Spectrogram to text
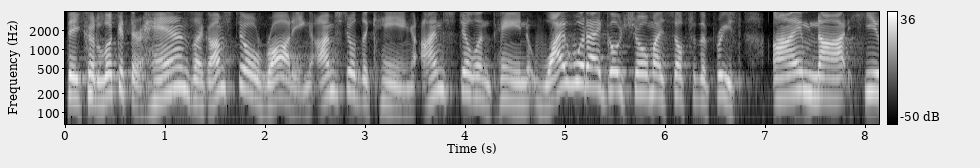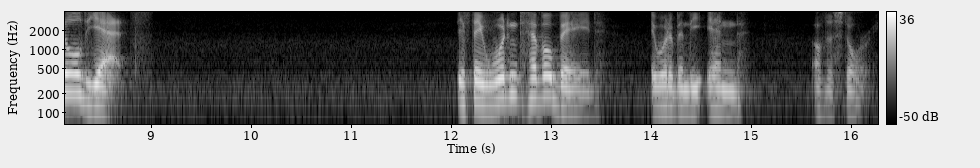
they could look at their hands like, I'm still rotting, I'm still decaying, I'm still in pain. Why would I go show myself to the priest? I'm not healed yet. If they wouldn't have obeyed, it would have been the end of the story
